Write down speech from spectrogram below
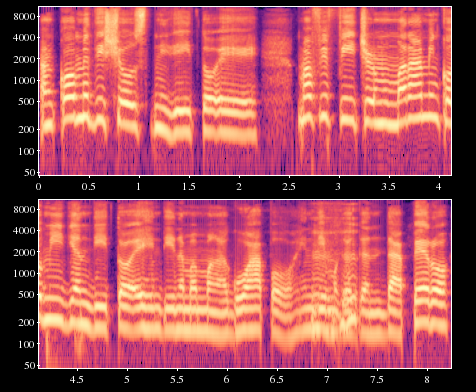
Ang comedy shows ni dito eh mafi-feature mo maraming comedian dito eh hindi naman mga gwapo, hindi magaganda, pero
